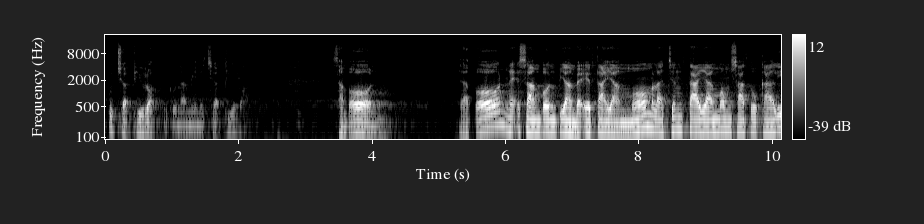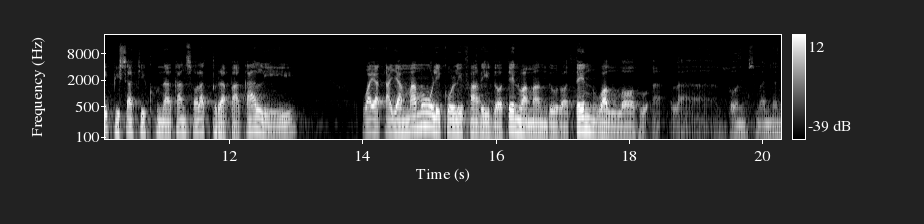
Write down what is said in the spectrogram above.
Iku jabirah iku namine jabirah. Sampun. Sampun nek sampun piyambake tayamum lajeng tayamum satu kali bisa digunakan sholat berapa kali? Wa tayammamu likulli wa manduratin wallahu a'lam. Pun semanten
